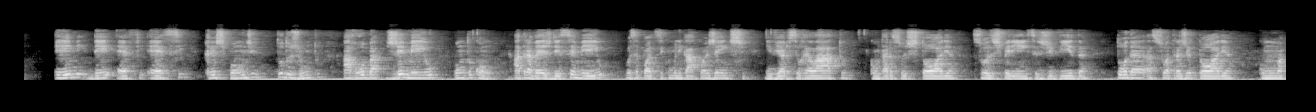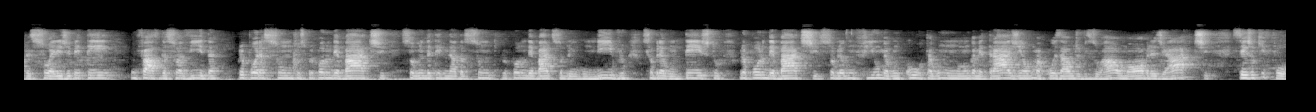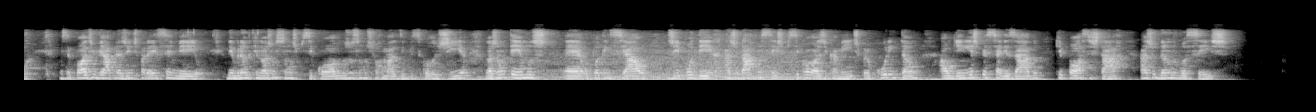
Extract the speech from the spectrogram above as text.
mdfs responde tudo junto arroba gmail.com. Através desse e-mail, você pode se comunicar com a gente, enviar o seu relato, contar a sua história, suas experiências de vida, toda a sua trajetória como uma pessoa LGBT, um fato da sua vida, propor assuntos, propor um debate sobre um determinado assunto, propor um debate sobre algum livro, sobre algum texto, propor um debate sobre algum filme, algum curta, alguma longa-metragem, alguma coisa audiovisual, uma obra de arte, seja o que for. Você pode enviar para a gente para esse e-mail. Lembrando que nós não somos psicólogos, não somos formados em psicologia, nós não temos é, o potencial de poder ajudar vocês psicologicamente. Procure então alguém especializado que possa estar ajudando vocês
